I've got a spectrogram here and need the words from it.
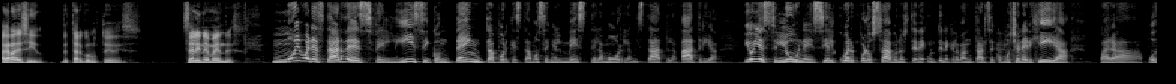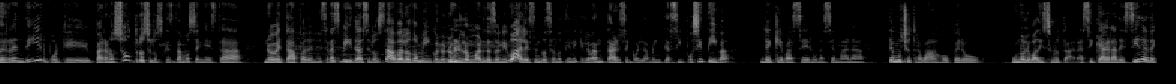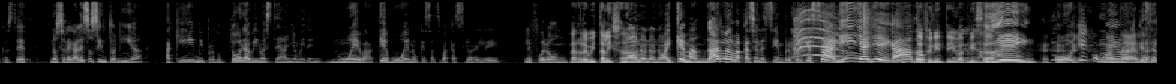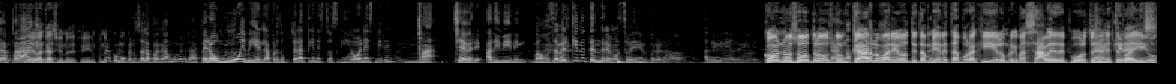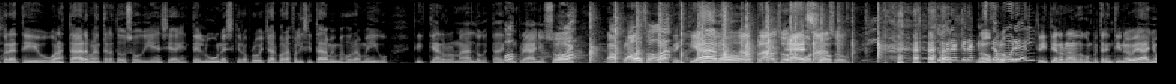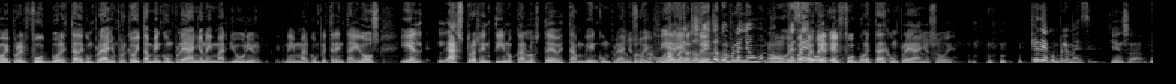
agradecido de estar con ustedes. Celine Méndez. Muy buenas tardes, feliz y contenta porque estamos en el mes del amor, la amistad, la patria. Y hoy es lunes y el cuerpo lo sabe, uno tiene, que levantarse con mucha energía para poder rendir, porque para nosotros, los que estamos en esta nueva etapa de nuestras vidas, los sábados, los domingos, los lunes, los martes son iguales, entonces uno tiene que levantarse con la mente así positiva de que va a ser una semana de mucho trabajo, pero uno lo va a disfrutar. Así que agradecida de que usted nos regale su sintonía Aquí mi productora vino este año, miren, nueva. Qué bueno que esas vacaciones le, le fueron... La revitalizaron. No, no, no, no. Hay que mandarla de vacaciones siempre porque esa niña ha llegado... Definitiva, quizás. Bien. Oye, ¿cómo es ahora que se la pague? De vacaciones, definitivamente. Como que no se la pagamos, ¿verdad? Pero muy bien. La productora tiene estos guiones, miren. ¡mua! Chévere. Adivinen. Vamos a ver quiénes tendremos hoy en el programa. Adivinen, adivinen. Con nosotros, don Carlos Mariotti también está por aquí, el hombre que más sabe de deportes en este creativo, país. Creativo, Buenas tardes, buenas tardes a toda su audiencia. En este lunes quiero aprovechar para felicitar a mi mejor amigo, Cristiano Ronaldo, que está de Oh. cumpleaños hoy. Un aplauso para Cristiano. Un aplauso. Yo creía que era No, Cristian pero Morel. Cristiano Ronaldo cumple 39 años hoy, pero el fútbol está de cumpleaños porque hoy también cumpleaños Neymar Jr. Neymar cumple 32 y el astro argentino Carlos Tevez también cumpleaños pero hoy. una Ah, fiesta. pero sí. todito cumpleaños juntos. No, el, el fútbol está de cumpleaños hoy. ¿Qué día cumple Messi? ¿Quién sabe?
